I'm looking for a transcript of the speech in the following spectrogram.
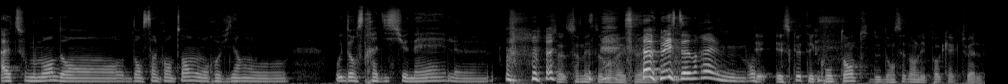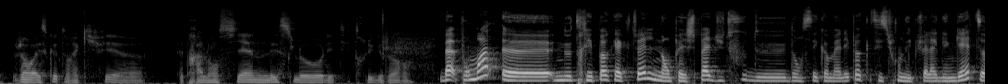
à tout moment dans, dans 50 ans, on revient au- aux danses traditionnelles. Ça, ça m'étonnerait quand Ça m'étonnerait, mais bon. Est-ce que tu es contente de danser dans l'époque actuelle? Genre, est-ce que tu aurais kiffé être à l'ancienne, les slow, les petits trucs genre. Bah, pour moi, euh, notre époque actuelle n'empêche pas du tout de danser comme à l'époque. C'est sûr, on n'est plus à la guinguette.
